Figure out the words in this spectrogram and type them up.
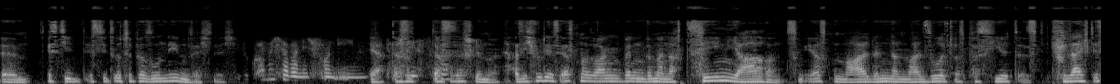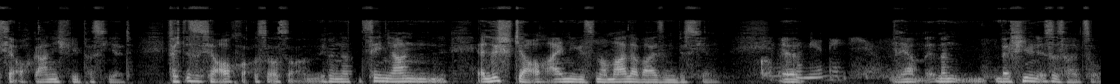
ähm, ist, die, ist die dritte Person nebensächlich. Die bekomme ich aber nicht von ihm. Ja, das ist, das ist das Schlimme. Also ich würde jetzt erstmal sagen, wenn, wenn man nach zehn Jahren zum ersten Mal, wenn dann mal so etwas passiert ist, vielleicht ist ja auch gar nicht viel passiert. Vielleicht ist es ja auch aus, aus ich meine, nach zehn Jahren erlischt ja auch einiges normalerweise ein bisschen. Komme ich äh, bei mir nicht. Ja, man, bei vielen ist es halt so.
